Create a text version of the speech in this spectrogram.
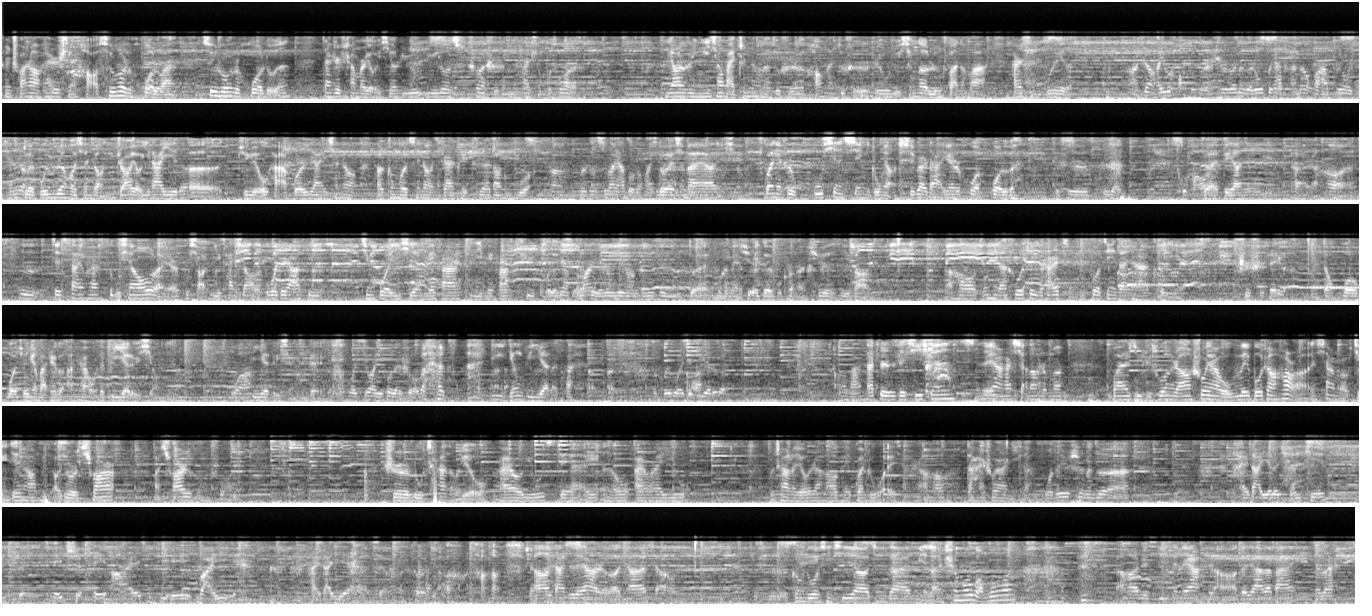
这船上还是挺好，虽说是货轮，虽说是货轮，但是上面有一些娱娱乐设施什么的，还是挺不错的。你要是你想买真正的就是航海就是这种旅行的轮船的话，还是挺贵的。啊，这样还有个好处就是，是说那个如果不下船的话，不用签证。对，不用任何签证，你只要有意大利的居留卡或者意大利签证，还有中国签证，应该可以直接到中国。啊，或者从西班牙走的话，对，西班牙也行。关键是不限行李重量，随便带，因为是货货轮。就是比较土豪。对，比较牛逼啊！然后四这三一块四五千欧了，也是不小一笔开销了。不过这样可以。经过一些没法自己没法去过的像索马里这种地方，肯定自己对不可能去，对不可能去的地方。然后总体来说，这个还是挺不错，建议大家可以试试这个。等我我决定把这个安排我的毕业旅行。我毕业旅行这个，我希望以后再说吧。你已经毕业了，快。回国去毕业了。好吧，那这这期先先这样，还想到什么？回来继续说，然后说一下我微博账号啊，下面紧接上比较就是圈儿，啊圈儿就不用说了，是 Luciano L U C I A N O L I U，Luciano 游，然后可以关注我一下，然后大海说一下你的，我的就是那个海大爷的全拼是 H A I D A Y E，海大爷，行，特别好，然后大致这样的，大家想。就是更多信息要尽在米兰生活广播，然后这期先这样，然后大家拜拜，拜拜。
